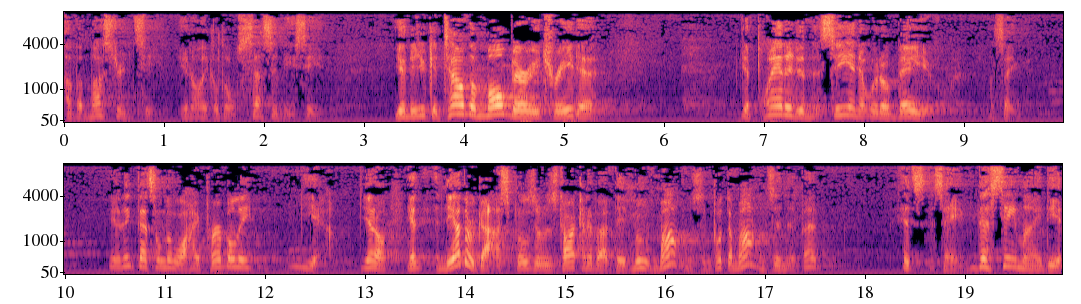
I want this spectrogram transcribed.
of a mustard seed, you know, like a little sesame seed, you know, you could tell the mulberry tree to get planted in the sea and it would obey you. It's like, you think that's a little hyperbole? Yeah. You know, in, in the other Gospels, it was talking about they'd move mountains and put the mountains in it, but it's the same, the same idea.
